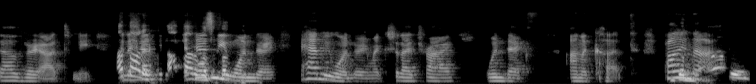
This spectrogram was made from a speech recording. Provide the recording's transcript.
That was very odd to me. And I thought it, had, it, I thought it, it was me funny. wondering. It had me wondering, like, should I try Windex on a cut? Probably the not. Bird,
